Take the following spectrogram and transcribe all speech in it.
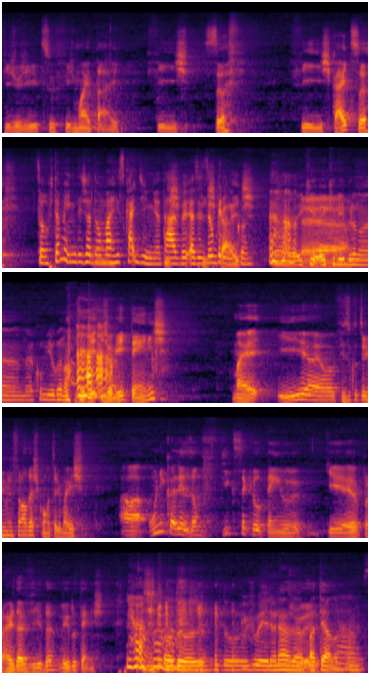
fiz jiu-jitsu, fiz muay thai, fiz surf, fiz kitesurf. Surf também já dou uma arriscadinha, tá? Às vezes eu brinco. kite, Ah, equi- Equilíbrio não é, não é comigo, não. Joguei, joguei tênis, mas, e eu fiz o culturismo no final das contas, mas a única lesão fixa que eu tenho, que é pro resto da vida, veio do tênis. Ou do, do joelho, né? Da Joelho. patela. Nossa.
